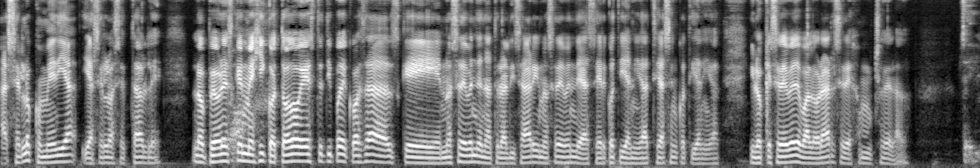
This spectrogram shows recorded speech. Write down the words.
hacerlo comedia y hacerlo aceptable. Lo peor es que en México todo este tipo de cosas que no se deben de naturalizar y no se deben de hacer cotidianidad se hacen cotidianidad. Y lo que se debe de valorar se deja mucho de lado. Sí,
